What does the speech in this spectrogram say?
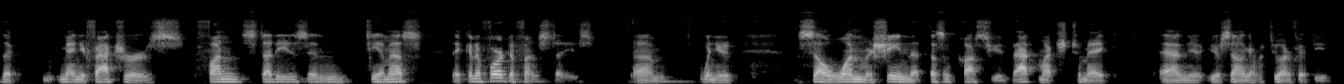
the manufacturers fund studies in TMS. They can afford to fund studies. Um, when you sell one machine that doesn't cost you that much to make, and you're, you're selling it for two hundred fifty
